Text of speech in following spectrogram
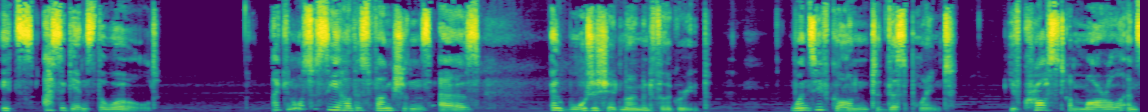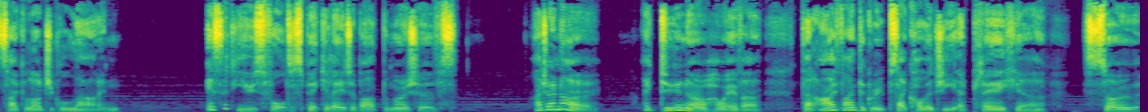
It's us against the world. I can also see how this functions as a watershed moment for the group. Once you've gone to this point, you've crossed a moral and psychological line. Is it useful to speculate about the motives? I don't know. I do know, however, that I find the group psychology at play here so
